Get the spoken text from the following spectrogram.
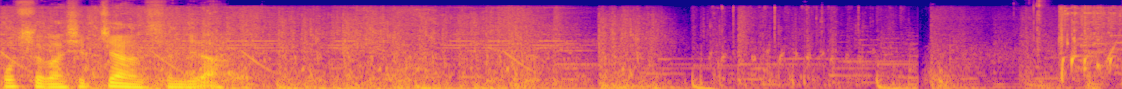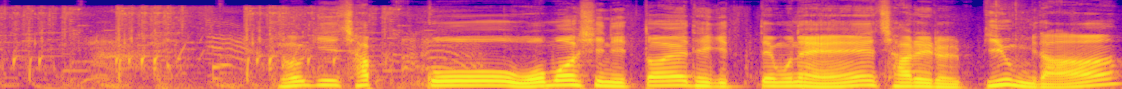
보스가 쉽지 않습니다 여기 잡고 워머신이 떠야 되기 때문에 자리를 비웁니다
